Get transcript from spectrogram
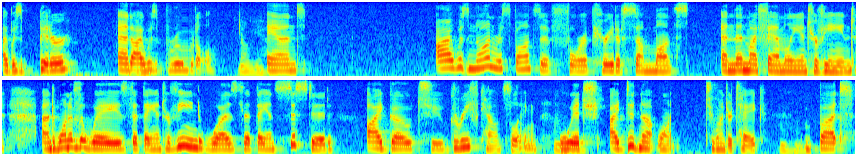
I was bitter. And I was brutal. Oh, yeah. And I was non responsive for a period of some months, and then my family intervened. And one of the ways that they intervened was that they insisted I go to grief counseling, mm-hmm. which I did not want to undertake, mm-hmm. but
